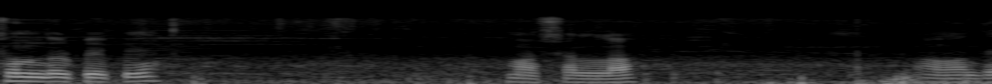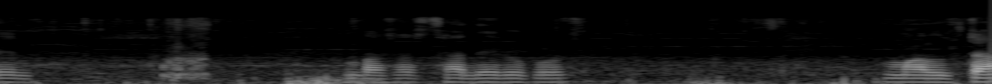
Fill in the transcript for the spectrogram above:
সুন্দর পেঁপে। মার্শাল্লাহ আমাদের বাসার ছাদের উপর মালটা।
